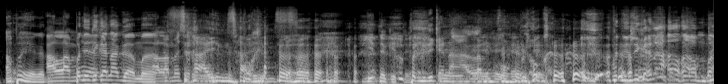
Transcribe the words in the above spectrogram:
apa ya kan Alamnya, pendidikan agama Alamnya Sains, sains. gitu gitu. Pendidikan alam goblok. pendidikan alam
